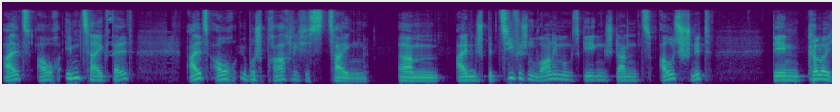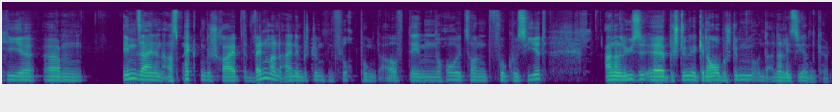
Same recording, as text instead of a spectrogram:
als auch im Zeigfeld, als auch über sprachliches Zeigen. Ähm, einen spezifischen Wahrnehmungsgegenstand Ausschnitt, den Köller hier ähm, in seinen Aspekten beschreibt, wenn man einen bestimmten Fluchtpunkt auf dem Horizont fokussiert, Analyse, äh, besti genauer bestimmen und analysieren können.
